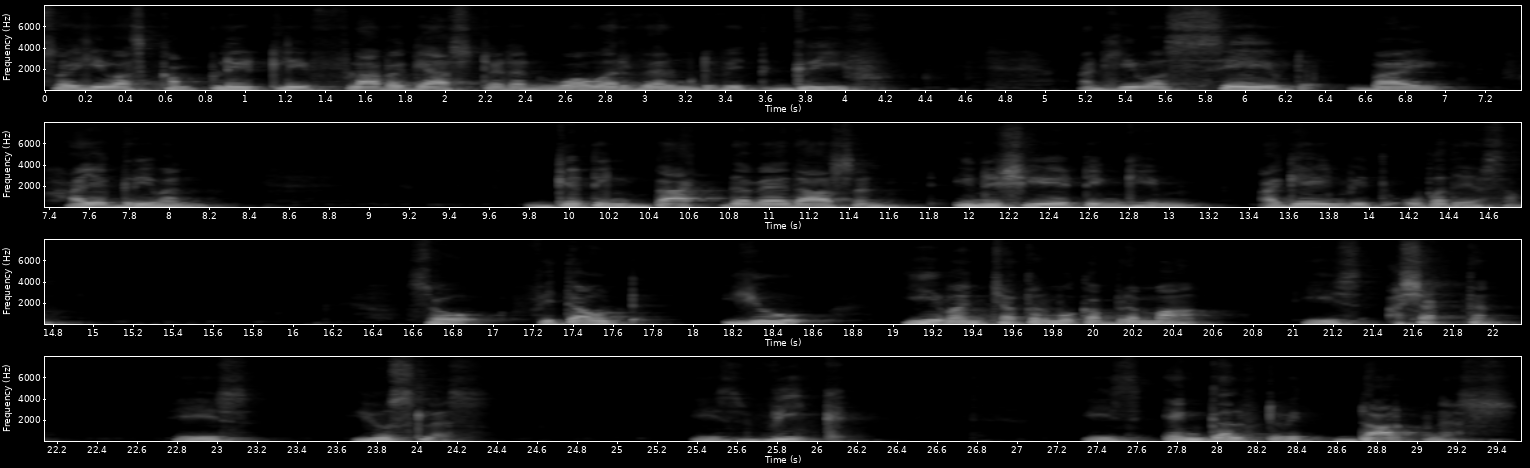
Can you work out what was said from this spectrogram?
So he was completely flabbergasted and overwhelmed with grief. And he was saved by Hayagrivan, getting back the Vedas and initiating him again with Upadesam. So without you, even Chaturmukha Brahma is Ashaktan, is useless, is weak, is engulfed with darkness.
